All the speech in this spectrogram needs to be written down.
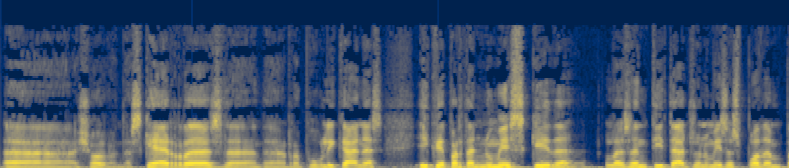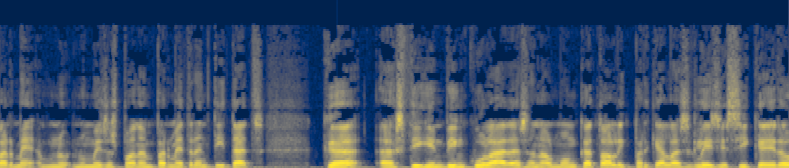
eh, això d'esquerres, de, de republicanes, i que per tant només queda les entitats, o només es poden, perme no, només es poden permetre entitats que estiguin vinculades en el món catòlic, perquè l'Església sí que era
